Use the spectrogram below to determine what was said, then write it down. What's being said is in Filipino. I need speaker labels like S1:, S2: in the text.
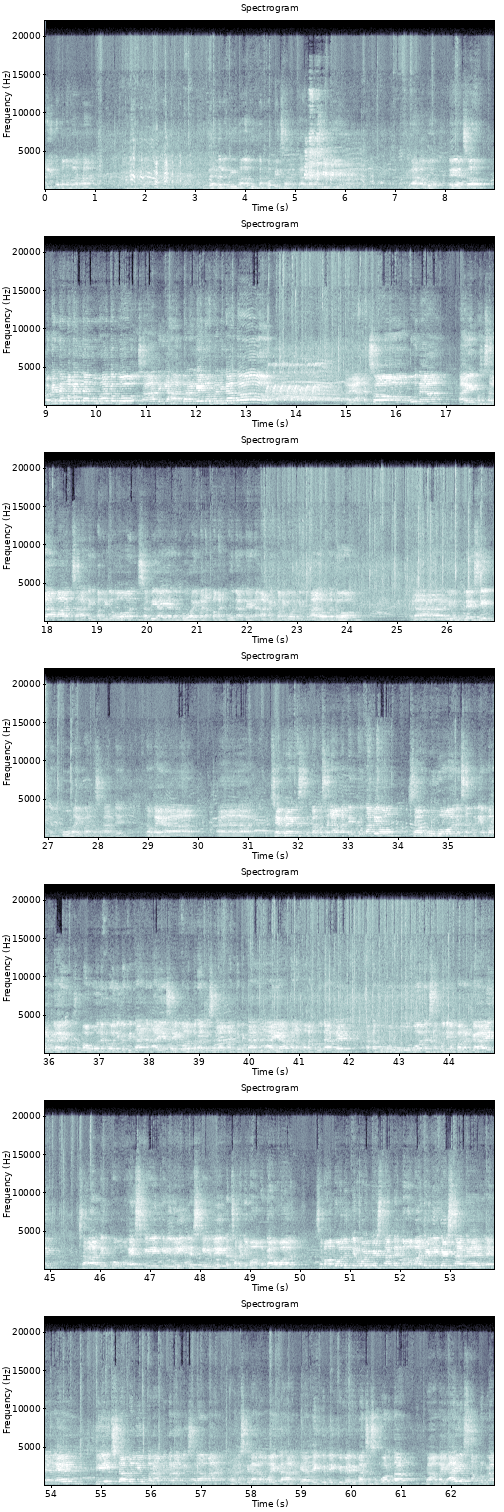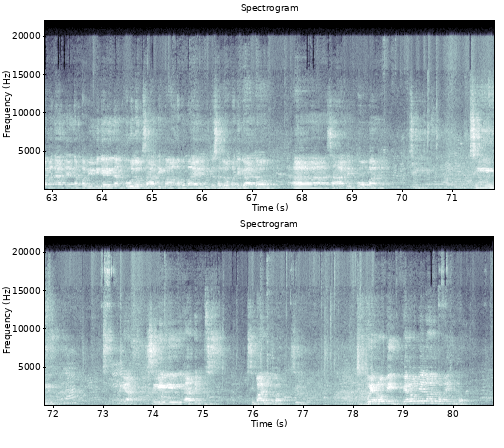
S1: nakakita, baka maha. Kaya talaga yung maabot ng papel sa akin, kala ko sino yung aabot. Ayan, so, magandang magandang umaga po sa ating lahat, Barangay Loma Ligato! Ayan, so, una ay pasasalamat sa ating Panginoon sa biyaya ng buhay. Palakpakan po natin ang ating Panginoon itong araw na to. Wala yung blessing ng buhay para sa atin. No, kaya, ah, siyempre, kasi nagpapasalamat din po tayo sa bumubuo ng Sangguniang Barangay. Sa pangunguna po ni Kapitana Aya Saigon. Maraming salamat, Kapitana Aya. Palakpakan po natin. At ang bumubuo po ng Sangguniang Barangay sa ating pong SK, kay Elaine, SK Elaine, at sa kanyang mga kagawad, sa mga volunteer workers natin, mga mother leaders natin, LLN, DHW, maraming maraming. Halos kilala ko kayong lahat, kaya thank you, thank you very much sa suporta na may ayos ang programa natin na pamimigay ng tulong sa ating mga kababayan dito sa Loma de Gato. Ah, sa ating pong ah, si, si Yeah. Si ating si Bal, di ba? Si, si Kuya Romy. Kuya Romy, ano ka na ba ngayon dito?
